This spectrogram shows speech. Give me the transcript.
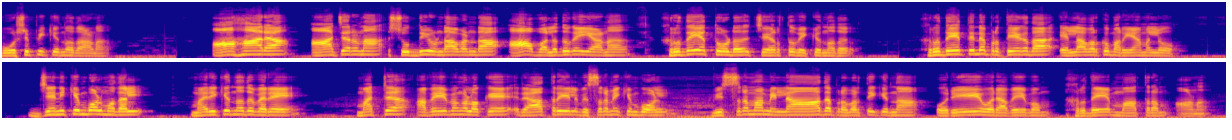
പോഷിപ്പിക്കുന്നതാണ്. ആഹാര ആചരണ ശുദ്ധി ഉണ്ടാവേണ്ട ആ വലതുകൈയാണ് ഹൃദയത്തോട് ചേർത്ത് വയ്ക്കുന്നത് ഹൃദയത്തിന്റെ പ്രത്യേകത എല്ലാവർക്കും അറിയാമല്ലോ. ജനിക്കുമ്പോൾ മുതൽ മരിക്കുന്നത് വരെ മറ്റ് അവയവങ്ങളൊക്കെ രാത്രിയിൽ വിശ്രമിക്കുമ്പോൾ വിശ്രമമില്ലാതെ പ്രവർത്തിക്കുന്ന ഒരേ ഒരു അവയവം ഹൃദയം മാത്രം ആണ്.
